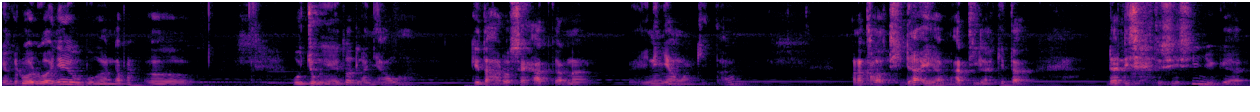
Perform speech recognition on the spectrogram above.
yang kedua-duanya hubungan apa uh, ujungnya itu adalah nyawa. Kita harus sehat karena ini nyawa kita. Karena kalau tidak ya matilah kita. Dan di satu sisi juga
